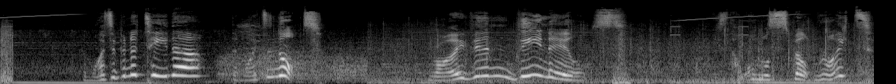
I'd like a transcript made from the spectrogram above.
There might have been a T there, there might have not. Drive in the nails. Is that one was spelt right?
